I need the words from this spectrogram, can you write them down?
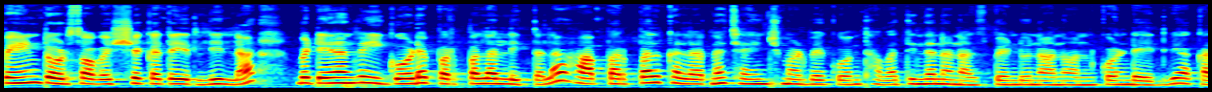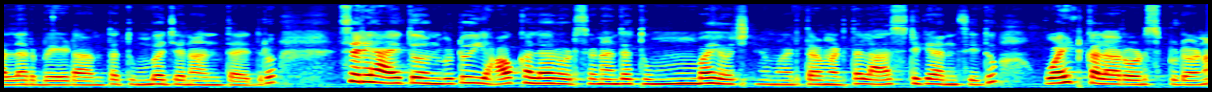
ಪೇಂಟ್ ಹೊಡ್ಸೋ ಅವಶ್ಯಕತೆ ಇರಲಿಲ್ಲ. ಬಟ್ ಏನಂದರೆ ಈ ಗೋಡೆ ಪರ್ಪಲಲ್ಲಿ ಇತ್ತಲ್ಲ, ಆ ಪರ್ಪಲ್ ಕಲರ್ನ ಚೇಂಜ್ ಮಾಡಬೇಕು ಅಂತ ಅವತ್ತಿಂದ ನನ್ನ ಹಸ್ಬೆಂಡು ನಾನು ಅಂದ್ಕೊಂಡೇ ಇದ್ವಿ. ಆ ಕಲರ್ ಬೇಡ ಅಂತ ತುಂಬ ಜನ ಅಂತ ಇದ್ದರು ಸರಿ, ಆಯಿತು ಅಂದ್ಬಿಟ್ಟು ಯಾವ ಕಲರ್ ಹೊಡ್ಸೋಣ ಅಂತ ತುಂಬ ಯೋಚನೆ ಮಾಡ್ತಾ ಮಾಡ್ತಾ ಲಾಸ್ಟಿಗೆ ಅನಿಸಿದ್ದು ವೈಟ್ ಕಲರ್ ಓಡಿಸ್ಬಿಡೋಣ.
